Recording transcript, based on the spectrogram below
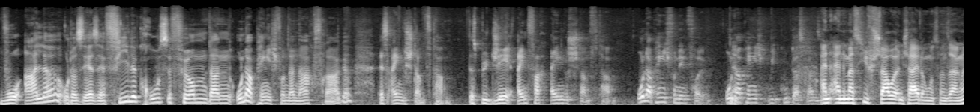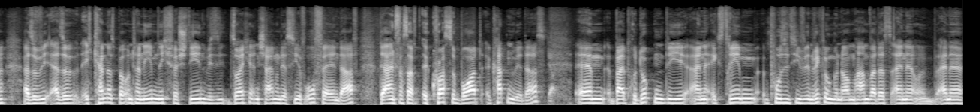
wo alle oder sehr, sehr viele große Firmen dann unabhängig von der Nachfrage es eingestampft haben. Das Budget einfach eingestampft haben. Unabhängig von den Folgen. Unabhängig, wie gut das Ganze Ein, Eine massiv schlaue Entscheidung, muss man sagen. Ne? Also, also ich kann das bei Unternehmen nicht verstehen, wie sie solche Entscheidungen der CFO fällen darf, der einfach sagt, across the board cutten wir das. Ja. Ähm, bei Produkten, die eine extrem positive Entwicklung genommen haben, war das eine, eine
